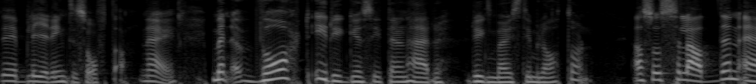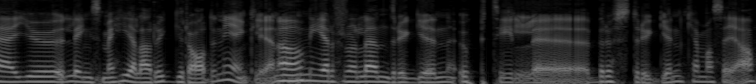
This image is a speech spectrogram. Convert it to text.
det blir inte så ofta. Nej. Men vart i ryggen sitter den här ryggmärgsstimulatorn? Alltså sladden är ju längs med hela ryggraden egentligen. Ja. Ner från ländryggen upp till eh, bröstryggen kan man säga.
